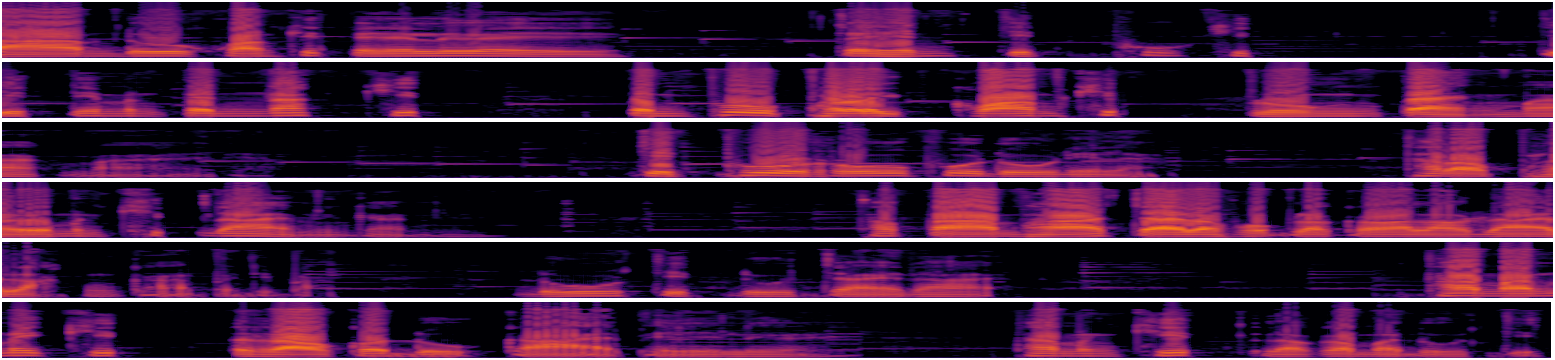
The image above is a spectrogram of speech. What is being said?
ตามดูความคิดไปเรื่อยๆ จะเห็นจิตผู้คิด จิตนี่มันเป็นนักคิด เป็นผู้ผลิตความคิดปรุงแต่งมากมาย จิตผู้รู้ผู้ดูนี่แหละ ถ้าเราเผลอมันคิดได้เหมือนกัน ถ้าตามหาใจเราพบแล้วก็เราได้หลักของการปฏิบัติ ดูจิตดูใจได้ ถ้ามันไม่คิดเราก็ดูกายไปเรื่อยๆ ถ้ามันคิดเราก็มาดูจิต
